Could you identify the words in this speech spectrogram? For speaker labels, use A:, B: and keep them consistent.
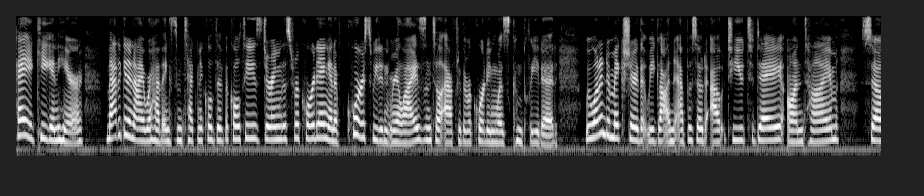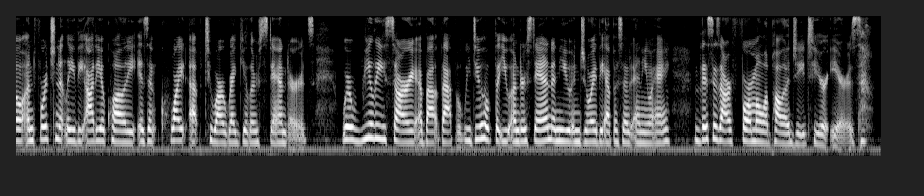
A: Hey, Keegan here. Madigan and I were having some technical difficulties during this recording, and of course, we didn't realize until after the recording was completed. We wanted to make sure that we got an episode out to you today on time, so unfortunately, the audio quality isn't quite up to our regular standards. We're really sorry about that, but we do hope that you understand and you enjoy the episode anyway. This is our formal apology to your ears.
